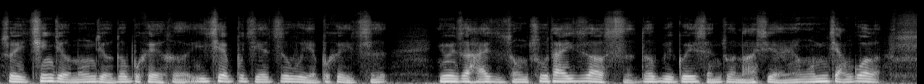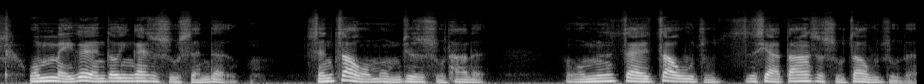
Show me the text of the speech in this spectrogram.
所以清酒浓酒都不可以喝，一切不洁之物也不可以吃。因为这孩子从出胎一直到死都必归神做拿细耳人。我们讲过了，我们每个人都应该是属神的，神造我们，我们就是属他的。我们在造物主之下，当然是属造物主的。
